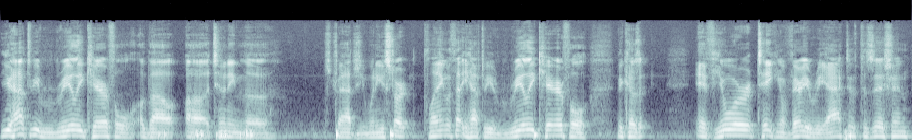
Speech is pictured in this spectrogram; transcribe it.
you have to be really careful about uh, tuning the strategy. When you start playing with that, you have to be really careful because if you're taking a very reactive position,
